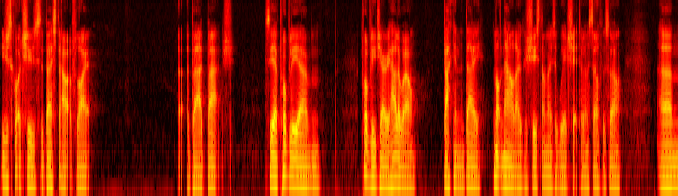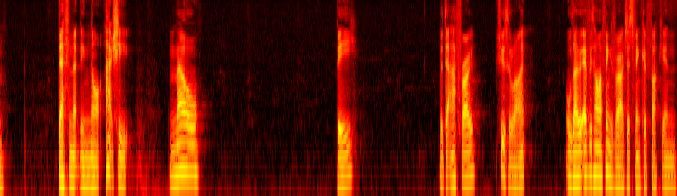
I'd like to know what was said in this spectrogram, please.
you just got to choose the best out of like a bad batch. So yeah, probably um probably Geri Halliwell back in the day. Not now though, because she's done loads of weird shit to herself as well. Um, definitely not. Actually, Mel B with the afro, She was alright. Although every time I think of her, I just think of fucking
